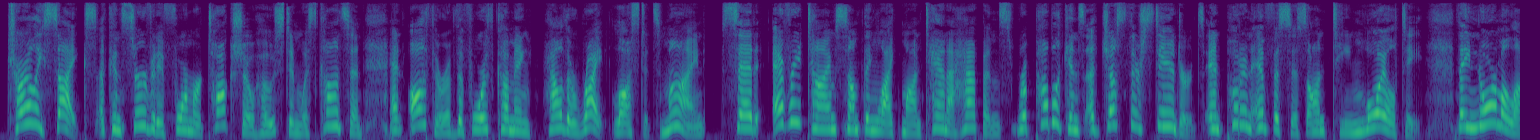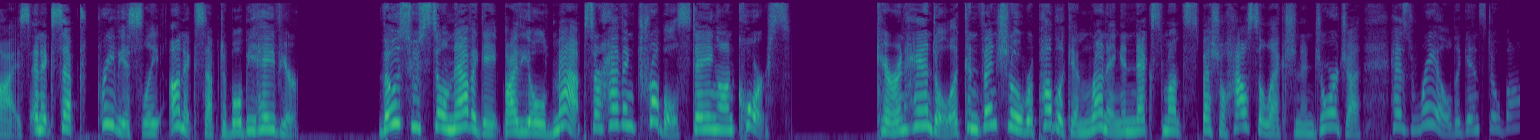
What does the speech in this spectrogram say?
Charlie Sykes, a conservative former talk show host in Wisconsin and author of the forthcoming How the Right Lost Its Mind, said every time something like Montana happens, Republicans adjust their standards and put an emphasis on team loyalty. They normalize and accept previously unacceptable behavior. Those who still navigate by the old maps are having trouble staying on course. Karen Handel, a conventional Republican running in next month's special House election in Georgia, has railed against Obama.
